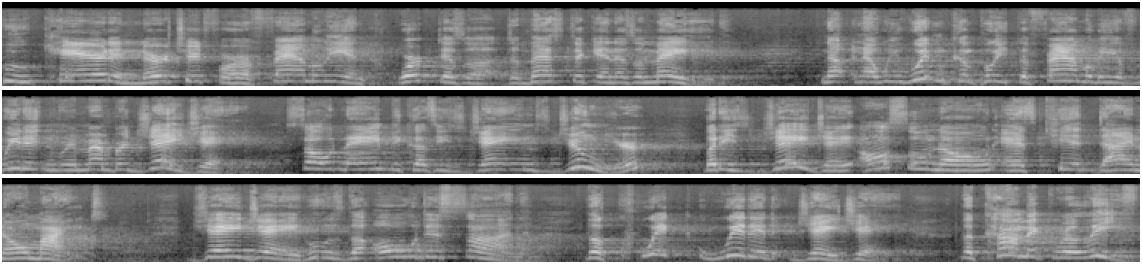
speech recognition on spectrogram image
who cared and nurtured for her family and worked as a domestic and as a maid. Now, now we wouldn't complete the family if we didn't remember JJ, so named because he's James Jr., but he's JJ, also known as Kid Dynamite. JJ, who's the oldest son, the quick witted JJ, the comic relief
